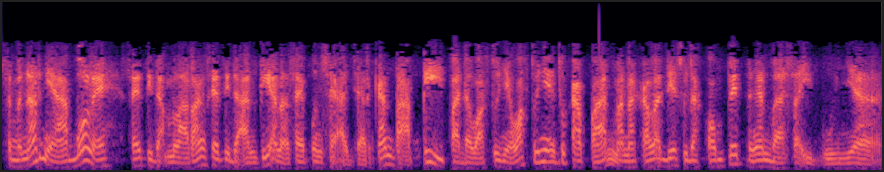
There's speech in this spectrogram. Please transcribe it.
sebenarnya boleh, saya tidak melarang, saya tidak anti, anak saya pun saya ajarkan, tapi pada waktunya. Waktunya itu kapan? Manakala dia sudah komplit dengan bahasa ibunya.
